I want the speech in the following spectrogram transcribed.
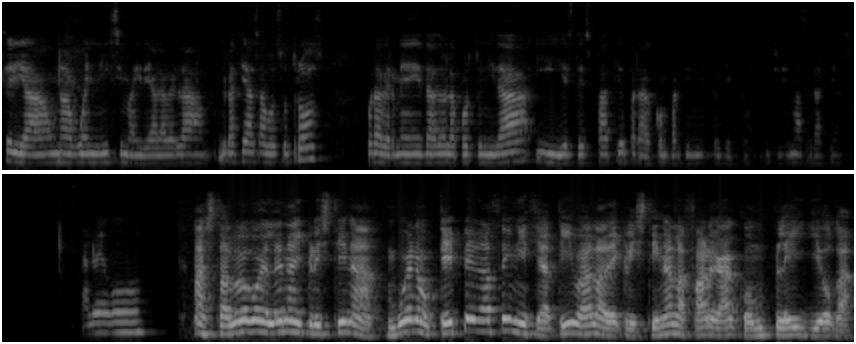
Sería una buenísima idea, la verdad. Gracias a vosotros por haberme dado la oportunidad y este espacio para compartir mi proyecto. Muchísimas gracias. Hasta luego. Hasta luego, Elena y Cristina. Bueno, qué pedazo de iniciativa la de Cristina Lafarga con Play Yoga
